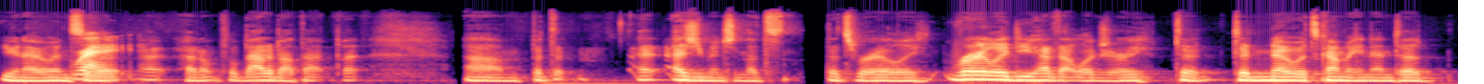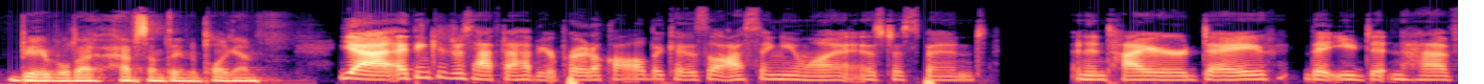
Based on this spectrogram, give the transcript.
you know, and so Right. I, I don't feel bad about that. But, um, but the, as you mentioned, that's that's rarely rarely do you have that luxury to to know it's coming and to be able to have something to plug in. Yeah, I think you just have to have your protocol because the last thing you want is to spend an entire day that you didn't have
